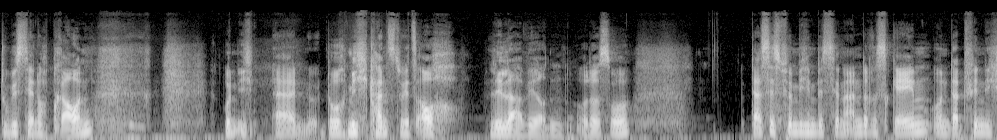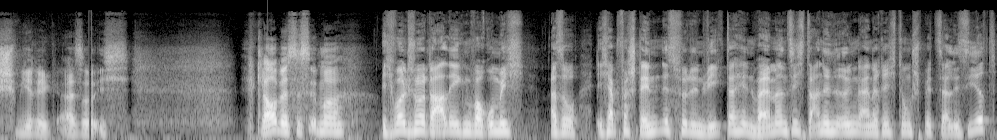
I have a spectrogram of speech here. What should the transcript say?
du bist ja noch braun und ich, äh, durch mich kannst du jetzt auch lila werden oder so. Das ist für mich ein bisschen ein anderes Game und das finde ich schwierig. Also ich, ich glaube, es ist immer. Ich wollte nur darlegen, warum ich. Also, ich habe Verständnis für den Weg dahin, weil man sich dann in irgendeine Richtung spezialisiert,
